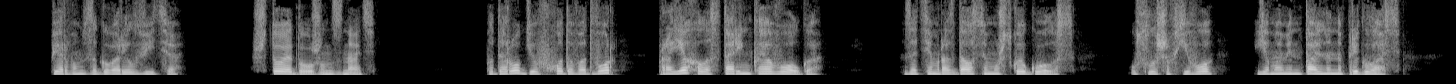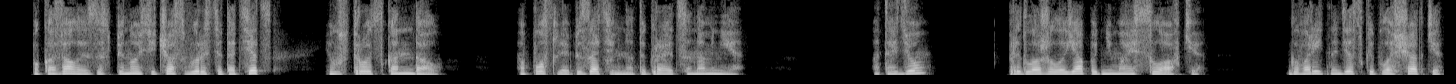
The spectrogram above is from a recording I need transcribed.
— первым заговорил Витя. «Что я должен знать?» По дороге у входа во двор проехала старенькая «Волга». Затем раздался мужской голос. Услышав его, я моментально напряглась. Показалось, за спиной сейчас вырастет отец и устроит скандал, а после обязательно отыграется на мне. «Отойдем?» — предложила я, поднимаясь с лавки. Говорить на детской площадке,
